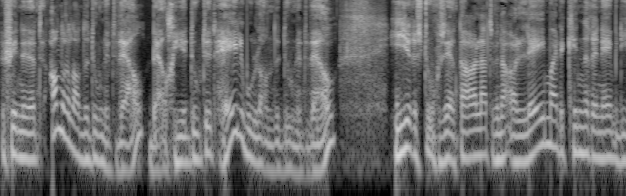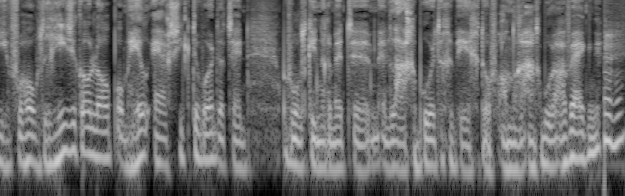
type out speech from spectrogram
we vinden het... Andere landen doen het wel. België doet het. Een heleboel landen doen het wel. Hier is toen gezegd, nou, laten we nou alleen maar de kinderen nemen... die een verhoogd risico lopen om heel erg ziek te worden. Dat zijn bijvoorbeeld kinderen met, uh, met laag geboortegewicht... of andere aangeboren afwijkingen. Mm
